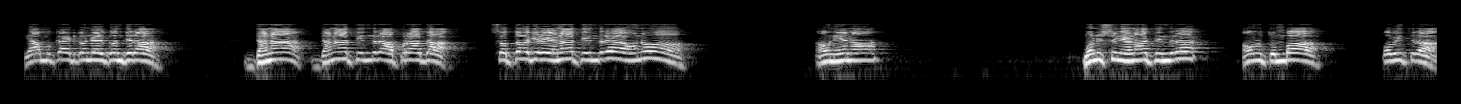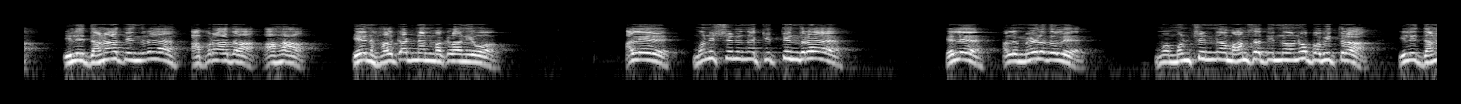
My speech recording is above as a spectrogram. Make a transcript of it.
ಯಾವ ಮುಖ ಇಟ್ಕೊಂಡು ಹೇಳ್ಕೊಂತೀರಾ? ದನ ದನ ತಿಂದ್ರೆ ಅಪರಾಧ. ಸತ್ತೋಗಿರೋ ಹೆಣ ತಿಂದ್ರೆ ಅವನು, ಅವನೇನೋ? ಮನುಷ್ಯನ ಹೆಣ ತಿಂದ್ರೆ ಅವನು ತುಂಬಾ ಪವಿತ್ರ. ಇಲ್ಲಿ ದನ ತಿಂದ್ರೆ ಅಪರಾಧ. ಆಹಾ ಏನ್ ಹಲ್ಕಟ್ ನನ್ನ ಮಕ್ಕಳ ನೀವು? ಅಲ್ಲಿ ಮನುಷ್ಯನನ್ನ ಕಿತ್ತಿಂದ್ರೆ ಎಲ್ಲಿ? ಅಲ್ಲಿ ಮೇಳದಲ್ಲಿ. ಮನುಷ್ಯನ ಮಾಂಸ ತಿನ್ನೋನು ಪವಿತ್ರ. ಇಲ್ಲಿ ದನ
